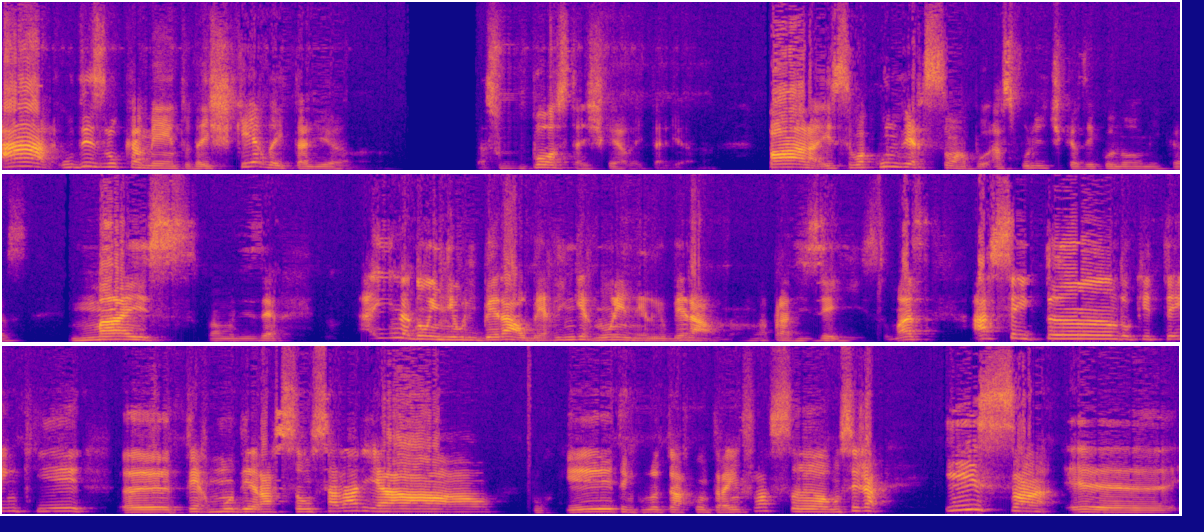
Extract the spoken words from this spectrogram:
há o deslocamento da esquerda italiana, da suposta esquerda italiana, para essa uma conversão às políticas econômicas mais, vamos dizer, ainda não é neoliberal, Berlinger não é neoliberal, não dá para dizer isso, mas aceitando que tem que uh, ter moderação salarial, porque tem que lutar contra a inflação, ou seja, essa, eh,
